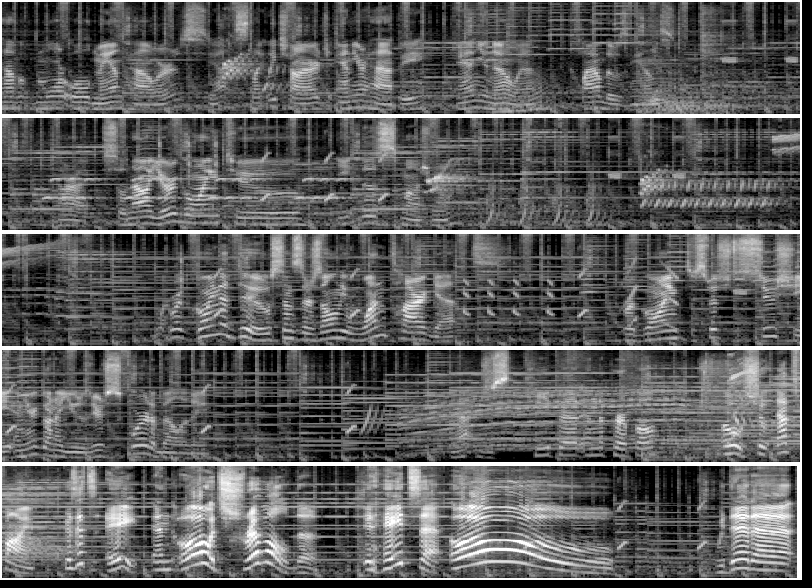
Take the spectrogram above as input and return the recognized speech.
Have more old man powers. Yeah, slightly charge, and you're happy, and you know it. Clap those hands. Alright, so now you're going to eat this mushroom. What we're going to do, since there's only one target, we're going to switch to Sushie, and you're going to use your squirt ability. Keep it in the purple. Oh, shoot, that's fine. Because it's 8, and oh, it's shriveled! It hates it! Oh! We did it!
